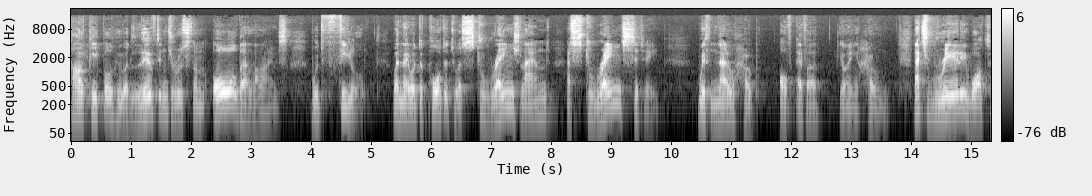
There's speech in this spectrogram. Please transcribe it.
how people who had lived in Jerusalem all their lives would feel when they were deported to a strange land, a strange city, with no hope of ever going home. That's really what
